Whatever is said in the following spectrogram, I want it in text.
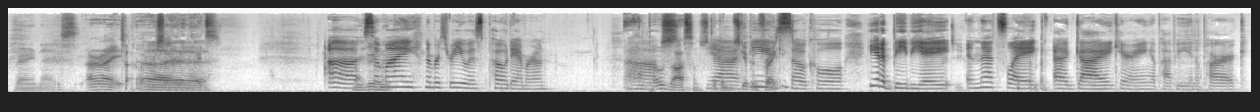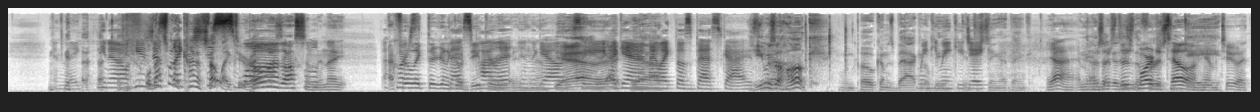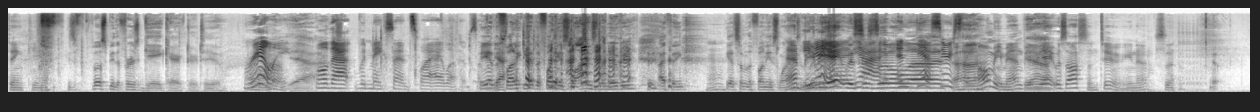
Very nice. All right. Talk about your Saturday Uh, nights. Uh, so my number three was Poe Dameron. Ah, Um, Poe's awesome. yeah, skipping he's Frankie? so cool. He had a BB-8, and that's like a guy carrying a puppy in a park, and like you know, he's Well, just that's what it like kinda he's felt just like, too, suave right? Poe was and awesome, cool. and I Of I feel course, like they're gonna go best deeper pilot even, in the know? galaxy. Yeah, right. Again, I like those best guys. He was a hunk. When Poe comes back, it'll Winky, be winky, Jake. interesting, I think. Yeah, I mean, Yeah. there's, there's the more to first tell on him too. I think you know. He's supposed to be the first gay character too. Really? Yeah. Well, that would make sense why I love him so He had much. the funny. He had the funniest lines in the movie. I think Yeah. he had some of the funniest lines. And in He the BB-8 was yeah. his little And- uh, yeah, seriously. Uh-huh. homie, man. BB-8 Yeah. was awesome too, you know. So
